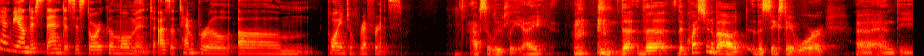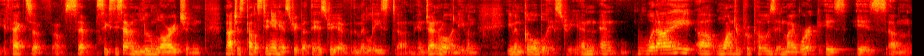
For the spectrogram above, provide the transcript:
can we understand this historical moment as a temporal um, point of reference? Absolutely. I the the the question about the Six Day War uh, and the effects of, of 67 loom large in not just Palestinian history, but the history of the Middle East um, in general and even, even global history. And, and what I uh, want to propose in my work is, is um,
